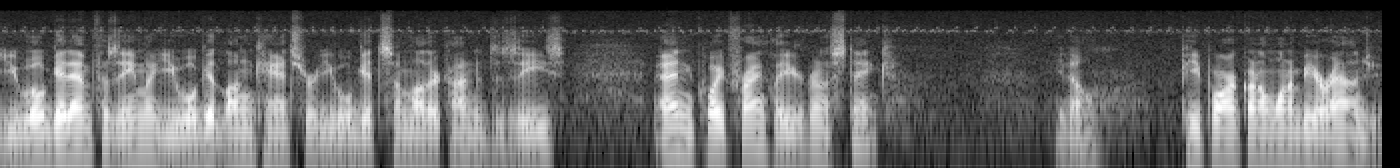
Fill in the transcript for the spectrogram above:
you will get emphysema, you will get lung cancer, you will get some other kind of disease, and quite frankly, you're going to stink. You know, people aren't going to want to be around you.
